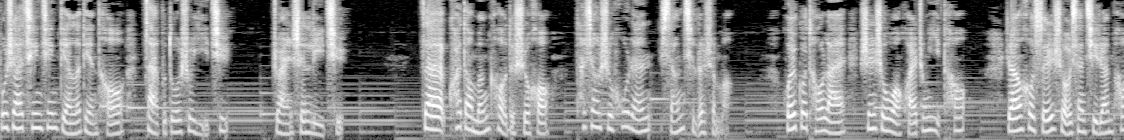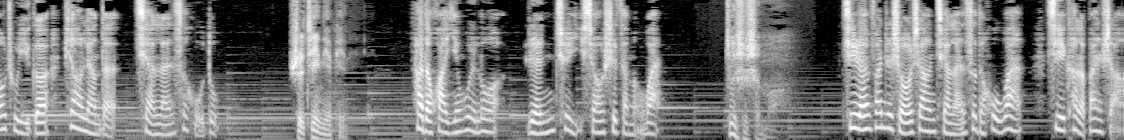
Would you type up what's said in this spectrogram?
布莎轻轻点了点头，再不多说一句，转身离去。在快到门口的时候，他像是忽然想起了什么，回过头来，伸手往怀中一掏，然后随手向齐然抛出一个漂亮的浅蓝色弧度，是纪念品。他的话音未落。人却已消失在门外。这是什么？齐然翻着手上浅蓝色的护腕，细看了半晌，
